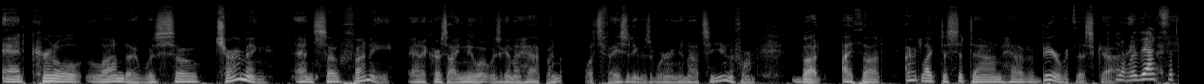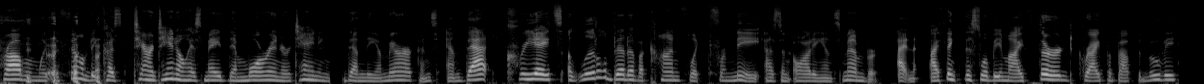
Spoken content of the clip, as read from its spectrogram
and Colonel Landa was so charming and so funny. And of course, I knew what was going to happen. Let's face it, he was wearing a Nazi uniform. But I thought, I would like to sit down and have a beer with this guy. Yeah, well, that's the problem with the film because Tarantino has made them more entertaining than the Americans, and that creates a little bit of a conflict for me as an audience member. And I think this will be my third gripe about the movie,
